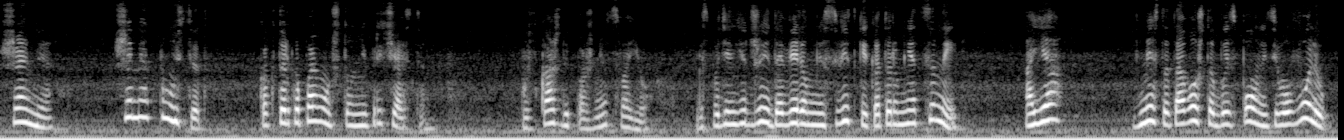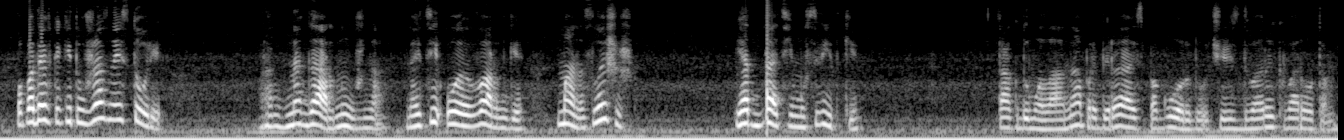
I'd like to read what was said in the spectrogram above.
Шемми, Шемми отпустят, как только поймут, что он не причастен. Пусть каждый пожнет свое. Господин Юджей доверил мне свитки, которые мне цены, а я, вместо того, чтобы исполнить его волю, попадаю в какие-то ужасные истории. Рангнагар нужно, найти Оэ Варнге, Мана, слышишь? И отдать ему свитки. Так думала она, пробираясь по городу, через дворы к воротам.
